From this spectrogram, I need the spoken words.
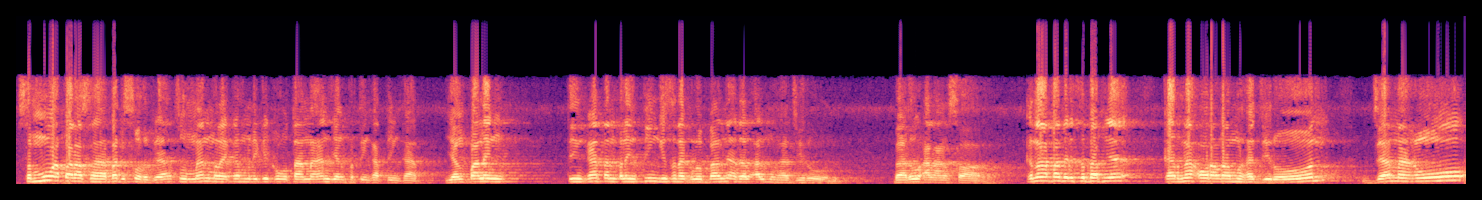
Semua para sahabat di surga, cuman mereka memiliki keutamaan yang bertingkat-tingkat. Yang paling tingkatan paling tinggi secara globalnya adalah al-muhajirun baru al-ansar. Kenapa dari sebabnya? Karena orang-orang muhajirun jama'u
